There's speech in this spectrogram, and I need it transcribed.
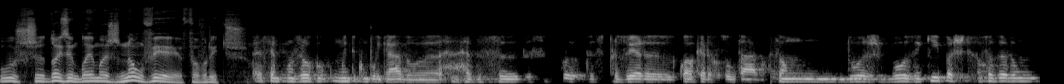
os dois emblemas, não vê favoritos? É sempre um jogo muito complicado uh, de, se, de, se, de se prever uh, qualquer resultado. São duas boas equipas que estão a fazer um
